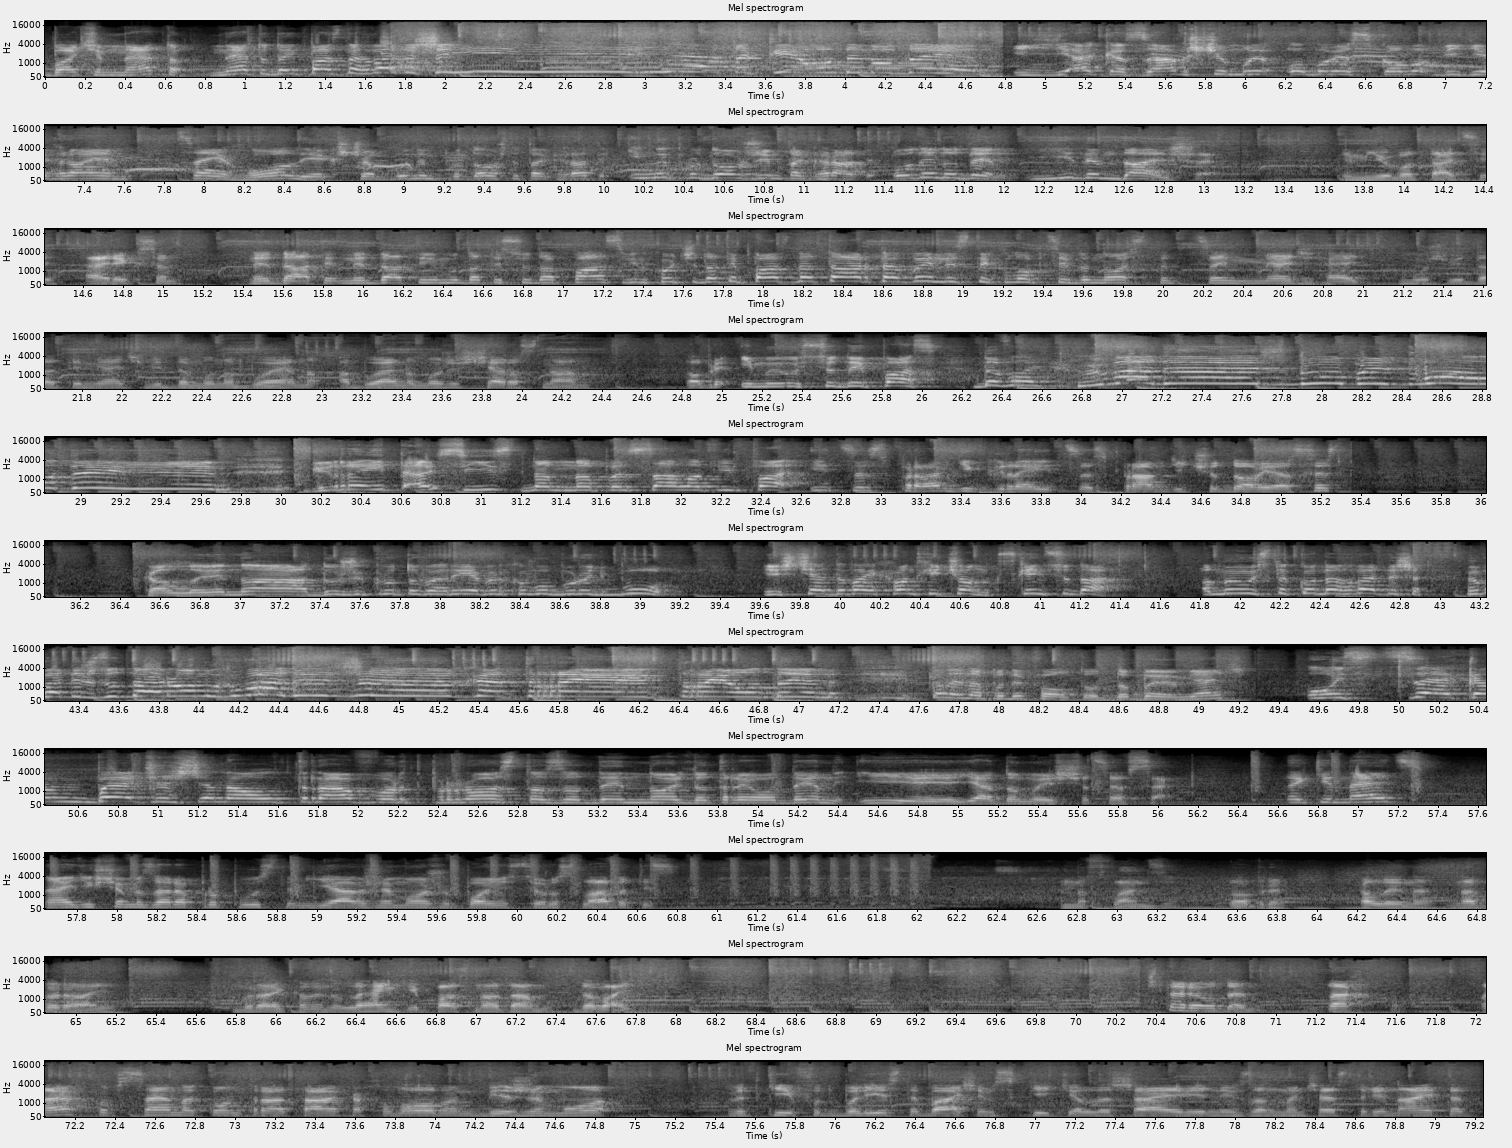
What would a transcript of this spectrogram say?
Бачим нето. Нето дай пас на Гведиша. Є таки один-один. І я казав, що ми обов'язково відіграємо цей гол, якщо будемо продовжувати так грати. І ми продовжуємо так грати. Один-один. Їдемо далі. Ім'ю в атаці. Еріксен. Не дати, не дати йому дати сюди пас. Він хоче дати пас на тарта. Винести хлопці, виносити цей м'яч геть. Можеш віддати м'яч, віддамо на Буено, а Буено може ще раз нам. Добре, і ми ось сюди пас. Давай! Ведеш! Дубль 2-1! Грейт асіст нам написала FIFA. І це справді грейт, це справді чудовий асист. Калина дуже круто виграє верхову боротьбу. І ще давай, Хван Хічонг, скинь сюди. А ми ось тако на Гведиша. Гведиш з ударом! Гведиш! Хет-трик! 3-1! Калина по дефолту добив м'яч. Ось це камбечище на Олд Траффорд просто з 1-0 до 3-1. І я думаю, що це все. Це кінець. Навіть якщо ми зараз пропустимо, я вже можу повністю розслабитись. На фланзі. Добре. Калина набирає. Набирає Калина. Легенький пас на Адаму. Давай. 4-1. Легко. Легко все на контратаках. Ловим, біжимо. Швидкі футболісти, бачимо, скільки лишає вільних зон Манчестер Юнайтед.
